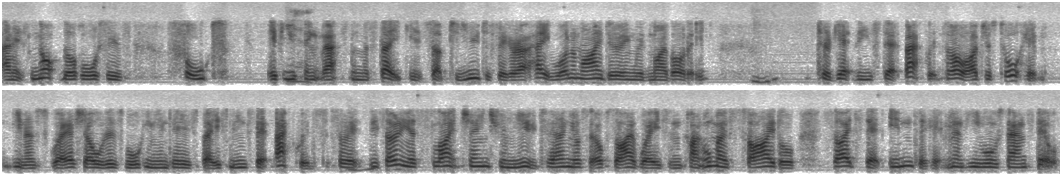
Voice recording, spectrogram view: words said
And it's not the horse's fault if you Yeah. think that's the mistake. It's up to you to figure out, hey, what am I doing with my body mm-hmm. to get these step backwards? Oh, I've just taught him, you know, square shoulders, walking into his space means step backwards. So it, mm-hmm. it's only a slight change from you. Turn yourself sideways and kind of almost side or sidestep into him, and he will stand still.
